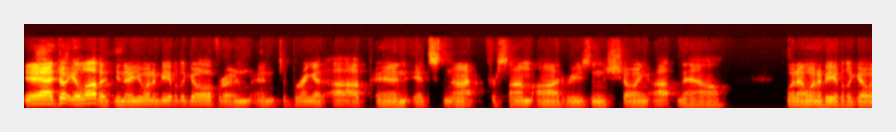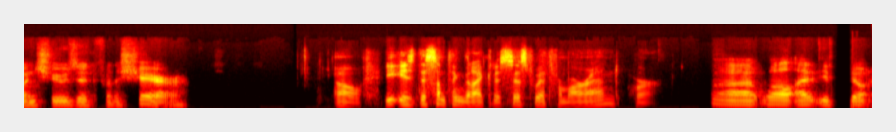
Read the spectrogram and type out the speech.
yeah, don't you love it? You know, you want to be able to go over and, and to bring it up, and it's not for some odd reason showing up now when I want to be able to go and choose it for the share. Oh, is this something that I could assist with from our end, or? Uh, well, I you don't.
